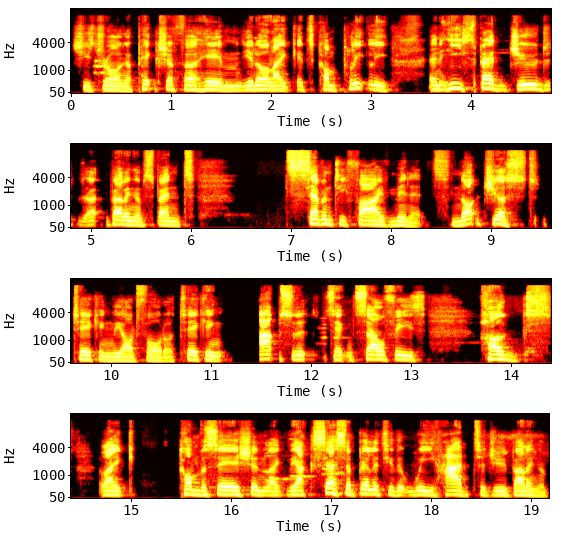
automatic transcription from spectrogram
She's drawing a picture for him you know like it's completely and he spent jude uh, bellingham spent 75 minutes not just taking the odd photo taking absolute taking selfies hugs like conversation like the accessibility that we had to jude bellingham.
